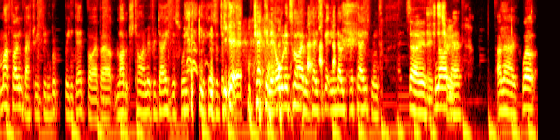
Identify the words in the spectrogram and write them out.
my phone battery's been been dead by about lunchtime every day this week because I'm just Yeah. checking it all the time in case I get any notifications. So It's nightmare. I know. Well,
